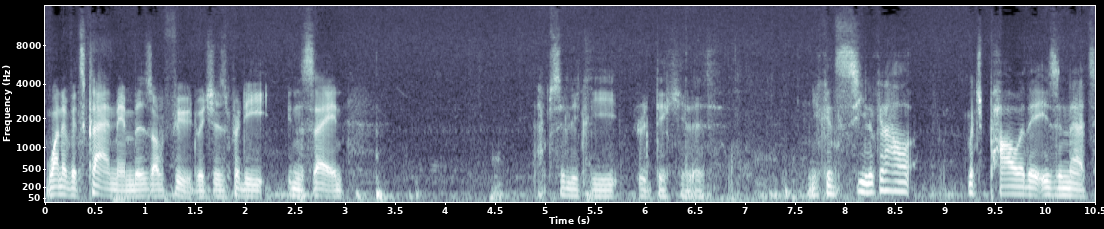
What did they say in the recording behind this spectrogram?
one of its clan members of food, which is pretty insane. Absolutely ridiculous. You can see, look at how much power there is in that.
